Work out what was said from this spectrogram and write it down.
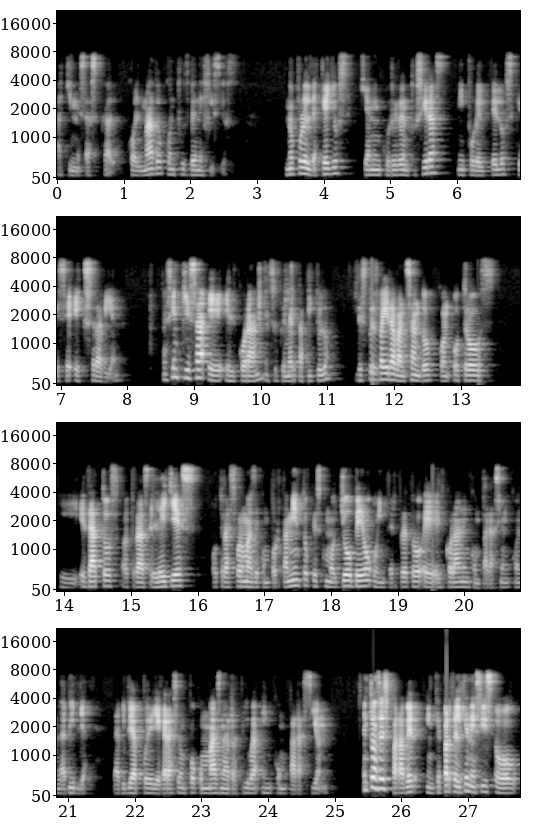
a quienes has colmado con tus beneficios, no por el de aquellos que han incurrido en tus iras, ni por el de los que se extravían. Así empieza eh, el Corán en su primer capítulo. Después va a ir avanzando con otros eh, datos, otras leyes, otras formas de comportamiento, que es como yo veo o interpreto eh, el Corán en comparación con la Biblia. La Biblia puede llegar a ser un poco más narrativa en comparación. Entonces, para ver en qué parte del Génesis o,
